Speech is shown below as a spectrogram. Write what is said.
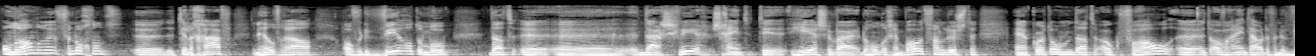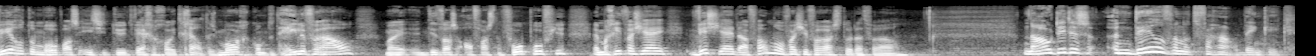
Onder andere vanochtend uh, de Telegraaf, een heel verhaal over de wereldomroep... dat uh, daar sfeer schijnt te heersen waar de honden geen brood van lusten. En kortom, dat ook vooral het overeind houden van de wereldomroep... als instituut weggegooid geld Dus morgen komt het hele verhaal, maar dit was alvast een voorproefje. En Margriet, was jij, wist jij daarvan of was je verrast door dat verhaal? Nou, dit is een deel van het verhaal, denk ik.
